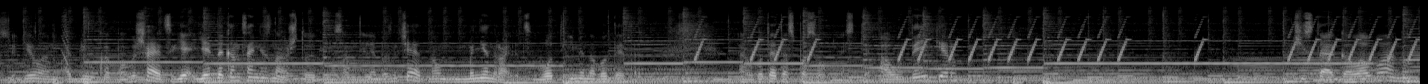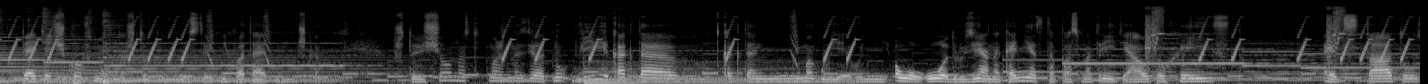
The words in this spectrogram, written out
Все делаем, обилка повышается. Я, я до конца не знаю, что это на самом деле обозначает, но мне нравится. Вот именно вот это. А, вот эта способность. Аудейкер. Чистая голова. Ну, 5 очков нужно, чтобы выставить. Не хватает немножко. Что еще у нас тут можно сделать? Ну, Виви как-то как-то не могу я его не... О, о, друзья, наконец-то, посмотрите. Auto Haste. Add Status.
